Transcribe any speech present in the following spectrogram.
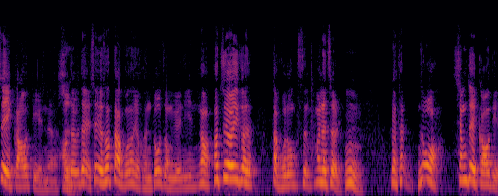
最高点的，好，对不对？所以有时候大股东有很多种原因，那那最后一个。大股东是卖在这里，嗯，那他你说哇，相对高点，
